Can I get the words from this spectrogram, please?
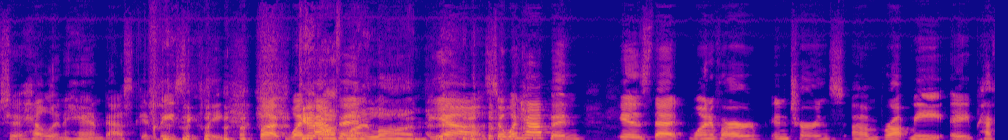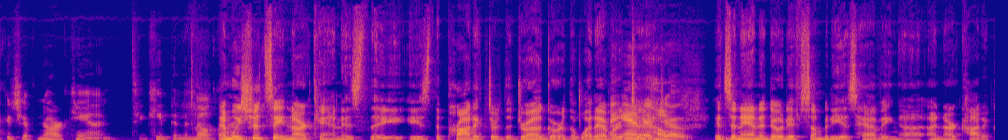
to hell in a handbasket, basically. but what Get happened? off my lawn. yeah. So what happened is that one of our interns um, brought me a package of Narcan to keep in the milk. And we should say Narcan is the is the product or the drug or the whatever An to help. antidote. It's an antidote if somebody is having a, a narcotic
